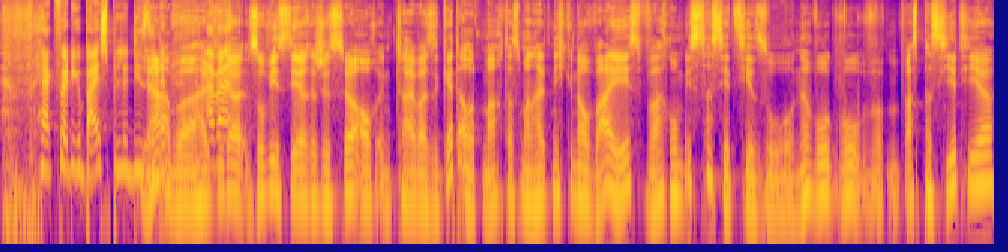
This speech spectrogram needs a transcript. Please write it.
merkwürdige Beispiele, die sie Ja, aber halt aber, wieder, so wie es der Regisseur auch in teilweise Get Out macht, dass man halt nicht genau weiß, warum ist das jetzt hier so, ne? Wo, wo, was passiert hier?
